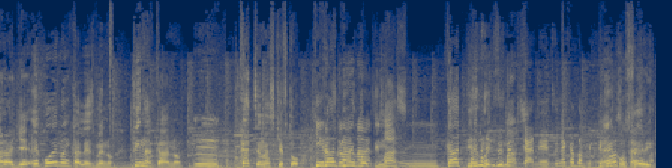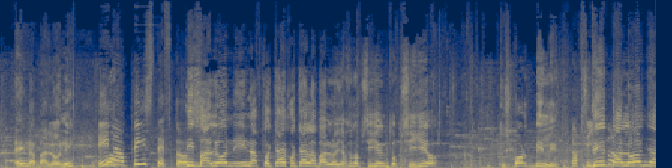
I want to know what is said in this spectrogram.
Άραγε έχω έναν καλεσμένο. Τι να κάνω; Μμ, κάτσε να σκεφτώ. Κύριος Κάτι έχω Γρανάζης. ετοιμάσει. Κάτι έχω Δεν ετοιμάσει. κάνει έτσι, είναι καταπληκτικό Έχω φέρει ένα μπαλόνι. Είναι Ω, απίστευτος. τι μπαλόνι είναι αυτό και έχω κι άλλα μπαλόνια. Αυτό το ψυγείο είναι το ψυγείο του Sport Billy. Το ψυγείο Τι το- μπαλόνια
